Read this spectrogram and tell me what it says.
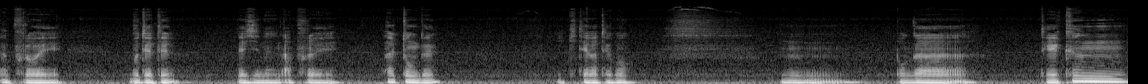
앞으로의 무대들 내지는 앞으로의 활동들 기대가 되고 음 뭔가 되게 큰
